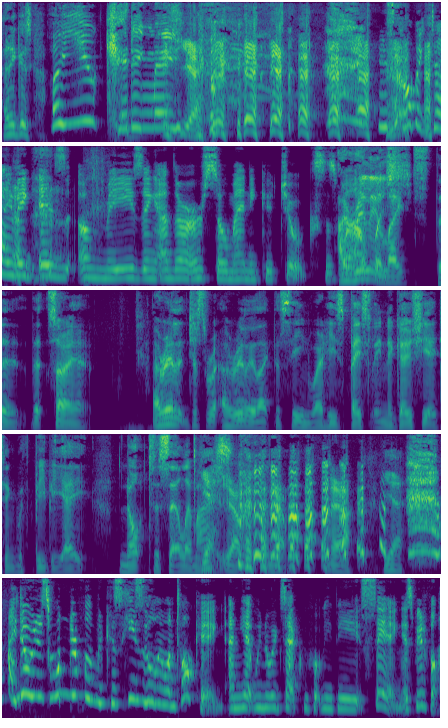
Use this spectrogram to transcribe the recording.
and he goes, "Are you kidding me?" yeah. His comic timing is amazing, and there are so many good jokes as well. I really which- liked the, the sorry, I really just I really like the scene where he's basically negotiating with BB-8 not to sell him out. Yes. yeah, yeah, yeah. yeah. I know it's wonderful because he's the only one talking, and yet we know exactly what BB is saying. It's beautiful.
